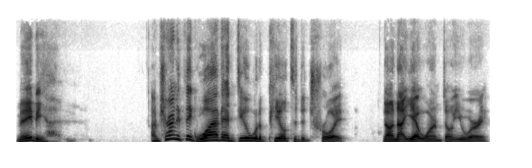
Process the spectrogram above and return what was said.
Maybe. I'm trying to think why that deal would appeal to Detroit. No, not yet, Worm. Don't you worry.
